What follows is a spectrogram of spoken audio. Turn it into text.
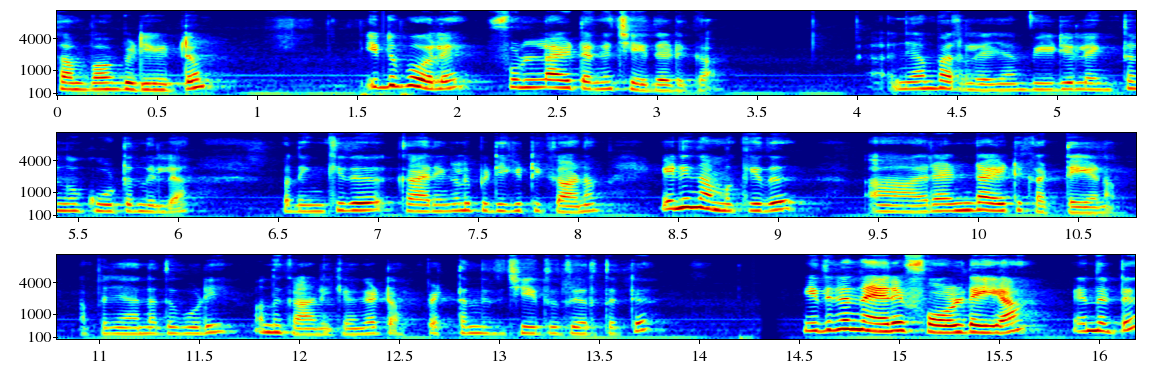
സംഭവം പിടികിട്ടും. ഇതുപോലെ ഫുള്ളായിട്ടങ്ങ് ചെയ്തെടുക്കാം. ഞാൻ പറഞ്ഞില്ല ഞാൻ വീഡിയോ ലെങ്ത് അങ്ങ് കൂട്ടുന്നില്ല. അപ്പോൾ നിങ്ങൾക്കിത് കാര്യങ്ങൾ പിടികിട്ടി കാണും. ഇനി നമുക്കിത് രണ്ടായിട്ട് കട്ട് ചെയ്യണം. അപ്പോൾ ഞാനത് കൂടി ഒന്ന് കാണിക്കാം കേട്ടോ. പെട്ടെന്ന് ഇത് ചെയ്ത് തീർത്തിട്ട്. ഇതിനെ നേരെ ഫോൾഡ് ചെയ്യുക എന്നിട്ട്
